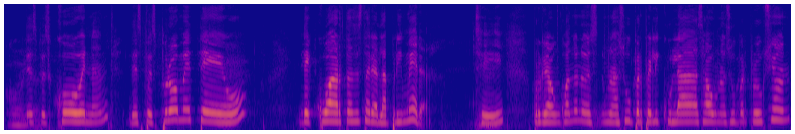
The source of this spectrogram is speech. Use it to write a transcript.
Covenant. después Covenant, después Prometeo, de cuartas estaría la primera, ¿sí? Porque aun cuando no es una super película o una super producción,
